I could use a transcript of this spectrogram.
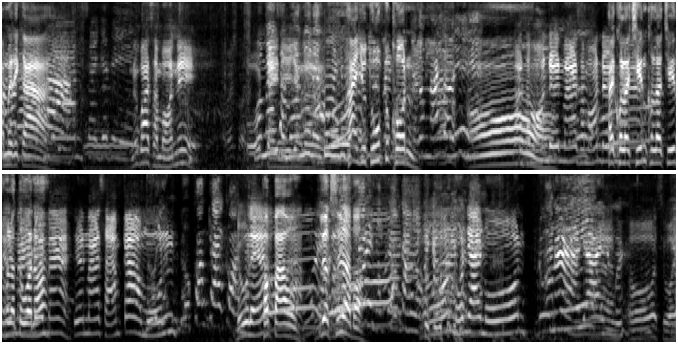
อเมริกาไซยเดชนึกว่าสมอนนี่โอ้ใจดีจังเลยให้ YouTube ทุกคนตรงนั้นเลยอ๋อ อะสมอนเดินมาสมอนเดินให้คนละชิ้นคนละชิ้นคนละตัวเนาะดิมาเดินมาสามเก้าหมุน ดูกล้องยายก่อนดูแล้วพ่อเปาเลือกเสื้อบอก หมุนหมุนยายหมุนดูหน้ายายโอ้สวย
